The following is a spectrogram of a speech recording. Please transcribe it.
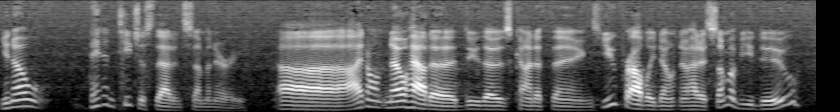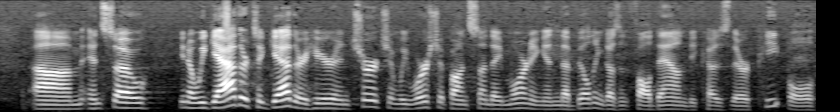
you know, they didn't teach us that in seminary. Uh, I don't know how to do those kind of things. You probably don't know how to. Some of you do. Um, and so, you know, we gather together here in church and we worship on Sunday morning, and the building doesn't fall down because there are people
